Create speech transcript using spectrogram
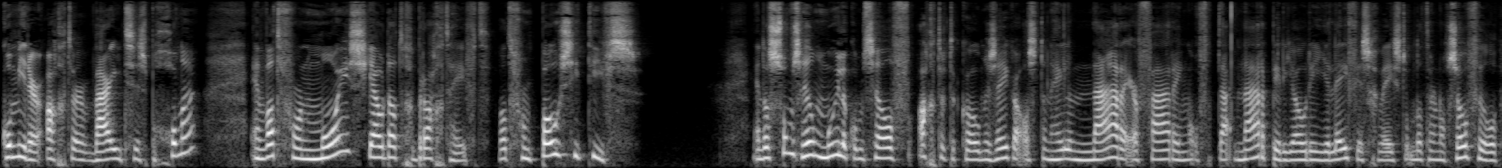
kom je erachter waar iets is begonnen en wat voor moois jou dat gebracht heeft. Wat voor positiefs. En dat is soms heel moeilijk om zelf achter te komen, zeker als het een hele nare ervaring of nare periode in je leven is geweest, omdat er nog zoveel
